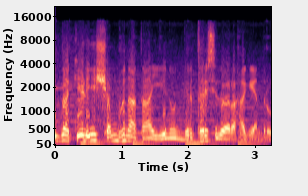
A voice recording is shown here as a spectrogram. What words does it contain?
ಇದನ್ನ ಕೇಳಿ ಶಂಭುನಾಥ ಏನು ನಿರ್ಧರಿಸಿದವರ ಹಾಗೆ ಅಂದ್ರು.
